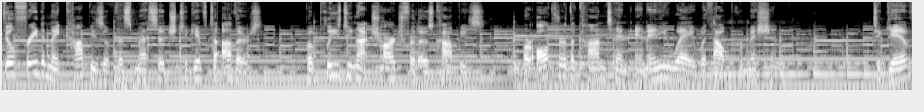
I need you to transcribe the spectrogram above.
Feel free to make copies of this message to give to others, but please do not charge for those copies or alter the content in any way without permission. To give,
